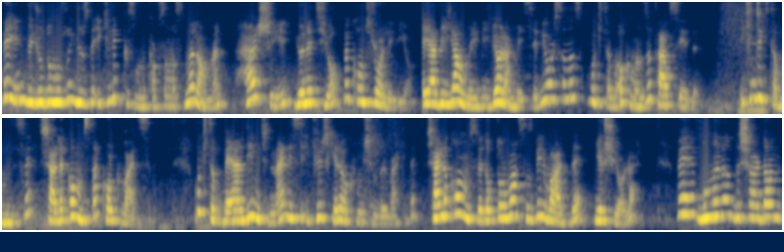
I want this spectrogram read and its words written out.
beyin vücudumuzun %2'lik kısmını kapsamasına rağmen her şeyi yönetiyor ve kontrol ediyor. Eğer bilgi almayı, bilgi öğrenmeyi seviyorsanız bu kitabı okumanızı tavsiye ederim. İkinci kitabımız ise Sherlock Holmes'tan Korku Vadisi. Bu kitabı beğendiğim için neredeyse 2-3 kere okumuşumdur belki de. Sherlock Holmes ve Doktor Watson bir vadide yaşıyorlar. Ve bunlara dışarıdan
